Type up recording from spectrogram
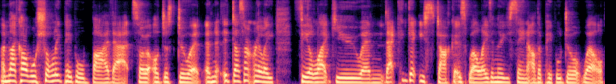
I'm like, oh, well, surely people buy that. So I'll just do it. And it doesn't really feel like you. And that can get you stuck as well, even though you've seen other people do it well.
